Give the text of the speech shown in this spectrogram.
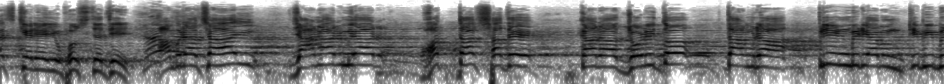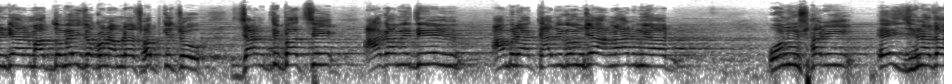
আজকের এই উপস্থিতি। আমরা চাই জানার মিয়ার হত্যার সাথে কারা জড়িত, তা আমরা প্রিন্ট মিডিয়া এবং টিভি মিডিয়ার মাধ্যমেই যখন আমরা সব কিছু জানতে পাচ্ছি আগামী দিন আমরা কালীগঞ্জে আনার মিয়ার অনুসারী এই ঝিনাদা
